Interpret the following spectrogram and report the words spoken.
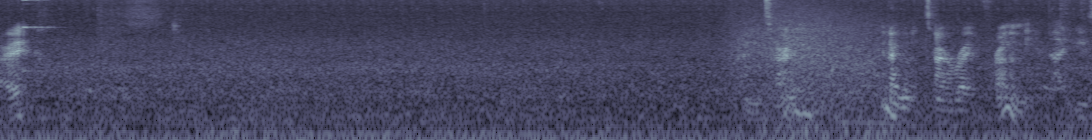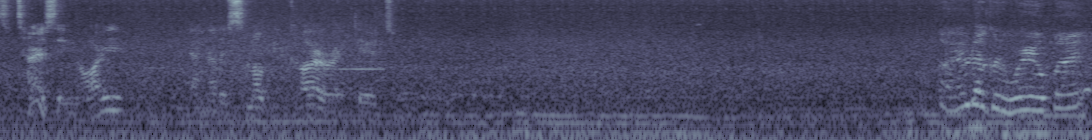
All right. Are you turning? You're not gonna turn right in front of me and not are you? Got another smoking car right there too. I'm not gonna worry about it.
